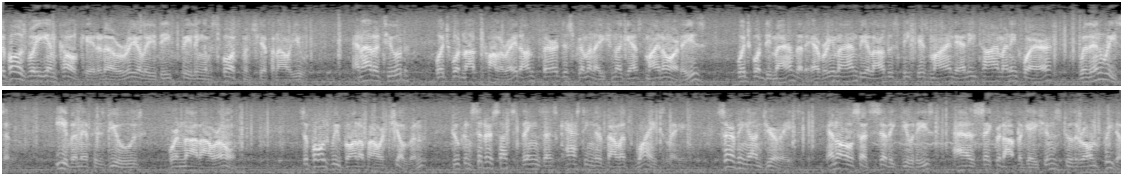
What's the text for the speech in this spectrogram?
suppose we inculcated a really deep feeling of sportsmanship in our youth, an attitude which would not tolerate unfair discrimination against minorities, which would demand that every man be allowed to speak his mind anytime, anywhere, within reason, even if his views were not our own. Suppose we brought up our children to consider such things as casting their ballots wisely, serving on juries, and all such civic duties as sacred obligations to their own freedom.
